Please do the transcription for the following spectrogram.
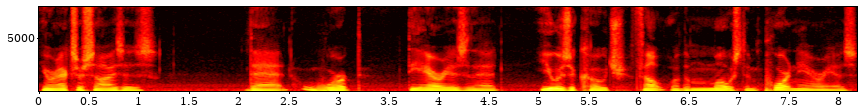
your exercises that worked the areas that you as a coach felt were the most important areas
